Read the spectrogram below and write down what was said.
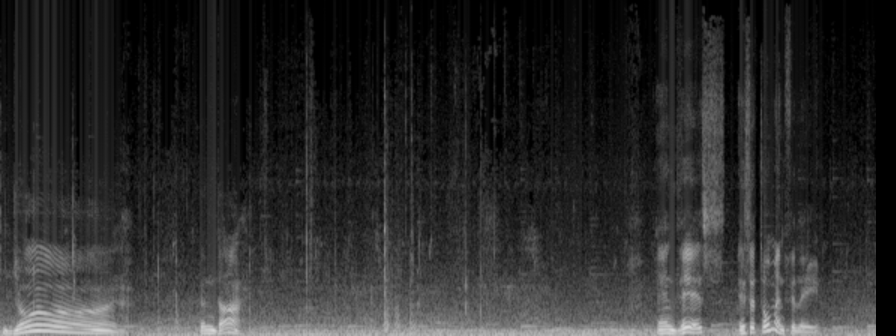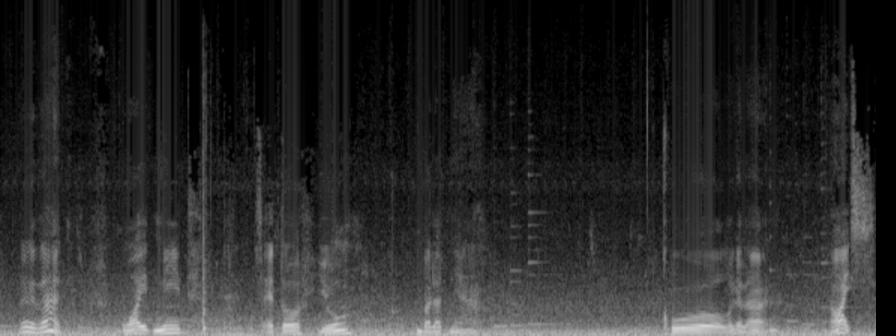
Yon! Ganda. And this is a toman fillet. Look at that. White meat. So, ito yung balat niya. Cool. Look at that. Nice.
